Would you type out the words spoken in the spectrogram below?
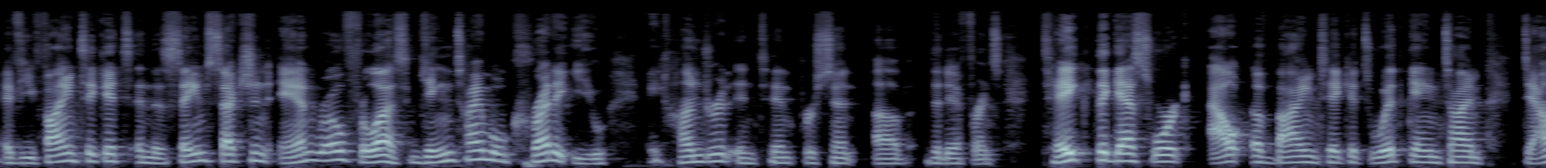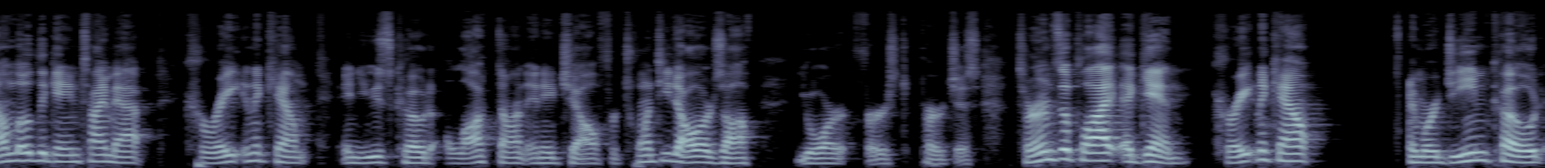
If you find tickets in the same section and row for less, game time will credit you 110% of the difference. Take the guesswork out of buying tickets with game time. Download the game time app, create an account, and use code locked on NHL for $20 off your first purchase. Terms apply. Again, create an account and redeem code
